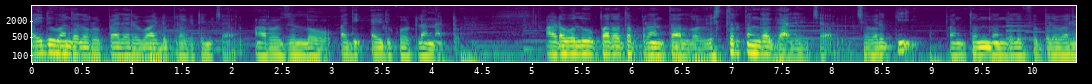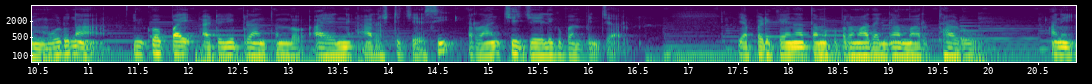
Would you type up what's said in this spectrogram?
ఐదు వందల రూపాయల రివార్డు ప్రకటించారు. ఆ రోజుల్లో అది ఐదు కోట్ల అన్నట్టు. అడవులు పర్వత ప్రాంతాల్లో విస్తృతంగా గాలించారు. చివరికి పంతొమ్మిది వందల ఫిబ్రవరి మూడున ఇంకోపై అటవీ ప్రాంతంలో ఆయన్ని అరెస్ట్ చేసి రాంచీ జైలుకు పంపించారు. ఎప్పటికైనా తమకు ప్రమాదంగా మారుతాడు అని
